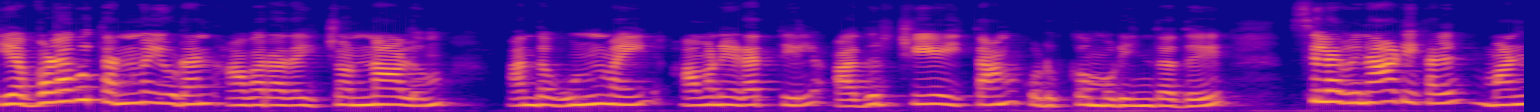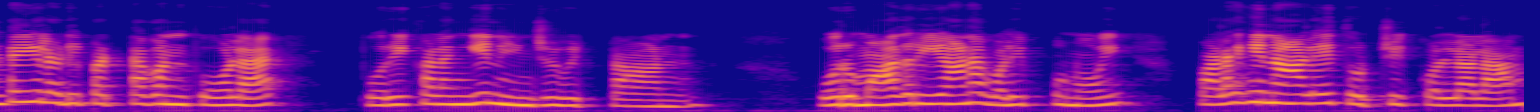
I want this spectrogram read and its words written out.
எவ்வளவு தன்மையுடன் அவர் அதை சொன்னாலும் அந்த உண்மை அவனிடத்தில் அதிர்ச்சியைத்தான் கொடுக்க முடிந்தது. சில வினாடிகள் மண்டையில் அடிபட்டவன் போல பொறிகலங்கி நின்று விட்டான் ஒரு மாதிரியான வலிப்பு நோய் பழகினாலே தொற்றிக்கொள்ளலாம்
